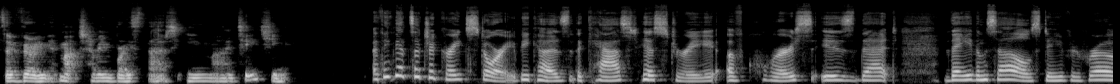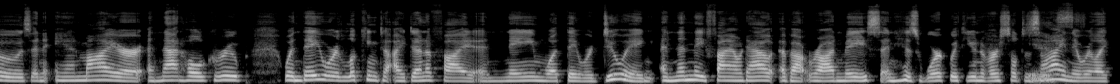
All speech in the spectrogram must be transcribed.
So very much have embraced that in my teaching. I think that's such a great story because the CAST history, of course, is that they themselves, David Rose and Anne Meyer and that whole group, when they were looking to identify and name what they were doing, and then they found out about Ron Mace and his work with Universal Design, yes. they were like,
